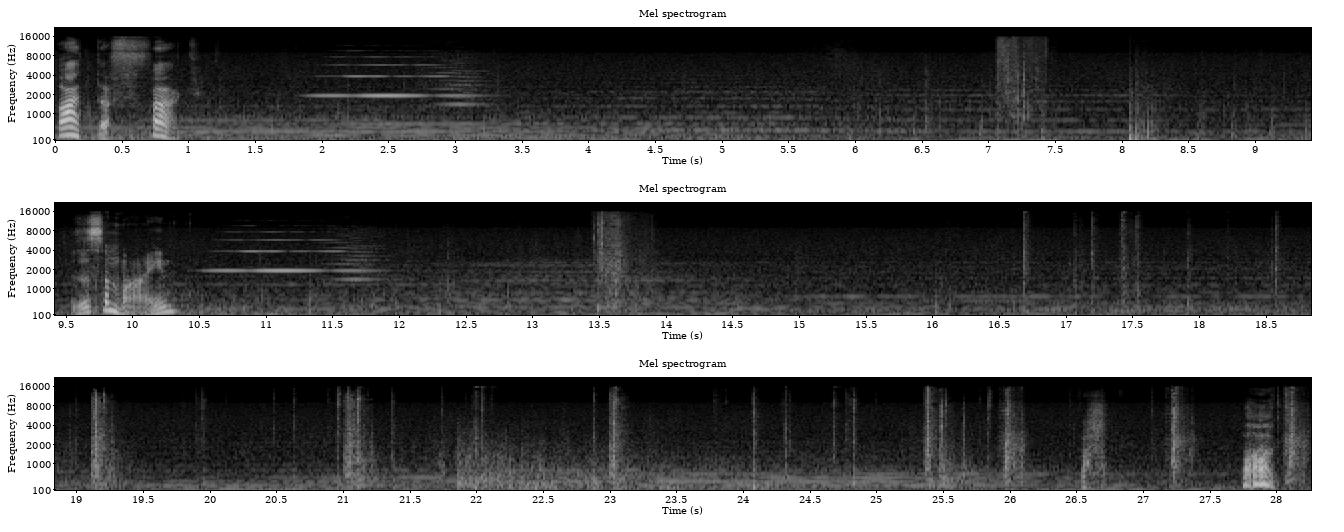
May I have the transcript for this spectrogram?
What the fuck? Is this a mine? Ah. Fuck!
